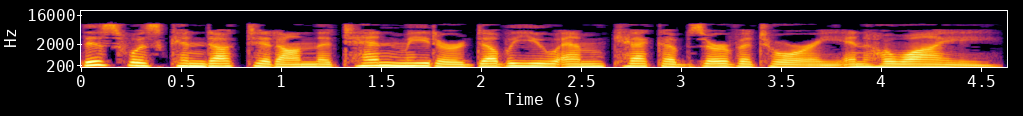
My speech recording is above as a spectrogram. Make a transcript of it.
This was conducted on the 10-meter W.M. Keck Observatory in Hawaii.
